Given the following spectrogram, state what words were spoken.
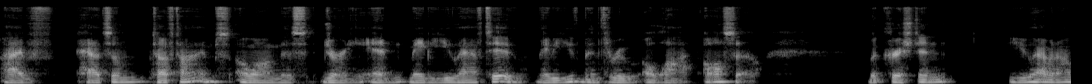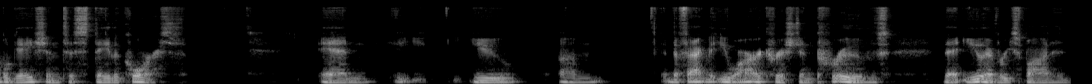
I've had some tough times along this journey, and maybe you have too. Maybe you've been through a lot also. But, Christian, you have an obligation to stay the course. And you, um, the fact that you are a Christian proves that you have responded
